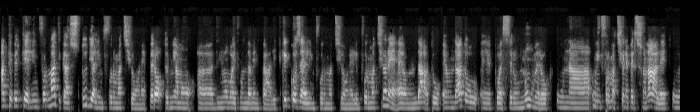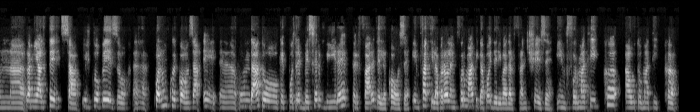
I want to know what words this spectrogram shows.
anche perché l'informatica studia l'informazione, però torniamo uh, di nuovo ai fondamentali. Che cos'è l'informazione? L'informazione è un dato, è un dato, eh, può essere un numero, una, un'informazione personale personale, un, la mia altezza, il tuo peso, eh, qualunque cosa è eh, un dato che potrebbe servire per fare delle cose. Infatti la parola informatica poi deriva dal francese informatique, automatique,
